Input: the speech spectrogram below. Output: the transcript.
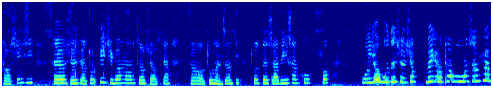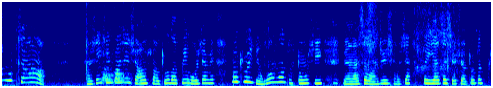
小星星还有小小猪一起帮忙找小象。小小猪很伤心，坐在沙地上哭，说：“我要我的小象，没有它我晚上睡不着。”小星星发现小小猪的屁股下面露出一点汪汪的东西，原来是玩具小象被压在小小猪的屁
